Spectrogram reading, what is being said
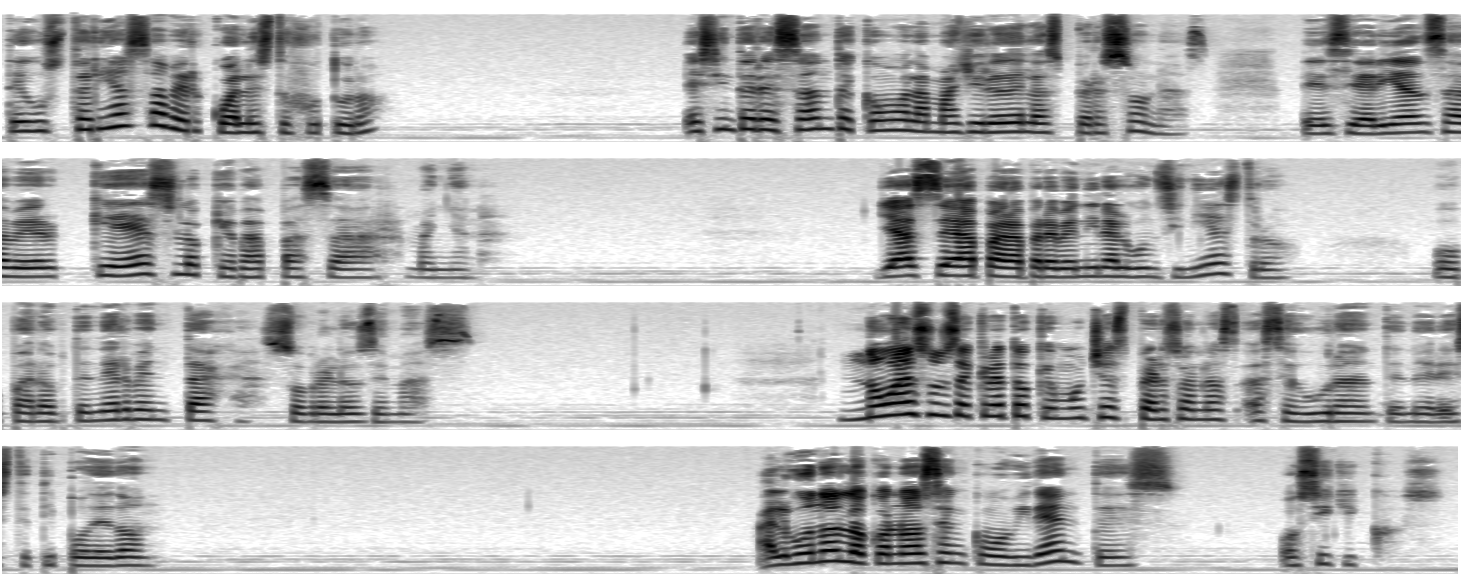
¿Te gustaría saber cuál es tu futuro? Es interesante cómo la mayoría de las personas desearían saber qué es lo que va a pasar mañana. Ya sea para prevenir algún siniestro o para obtener ventaja sobre los demás. No es un secreto que muchas personas aseguran tener este tipo de don. Algunos lo conocen como videntes o psíquicos.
